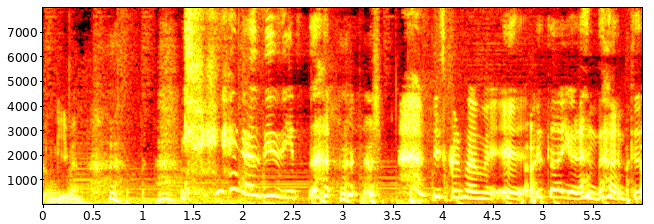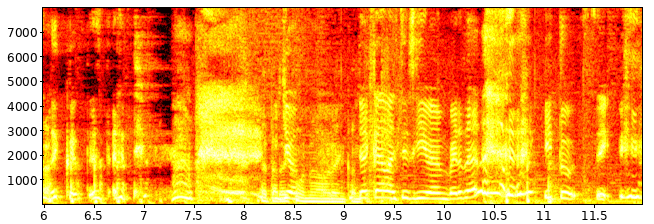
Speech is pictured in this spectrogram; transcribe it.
con Given. Así es cierto. Discúlpame, eh, estaba llorando antes de contestarte. Me tardé Yo- como una hora en Ya contestar. acabaste Given, ¿verdad? y tú, sí. Sí.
